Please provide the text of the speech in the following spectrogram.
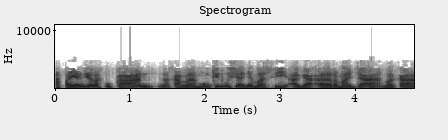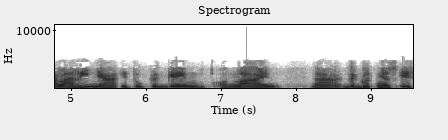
apa yang dia lakukan? Nah, karena mungkin usianya masih agak eh, remaja, maka larinya itu ke game online. Nah, the good news is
